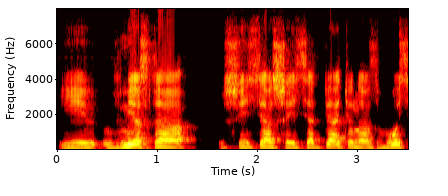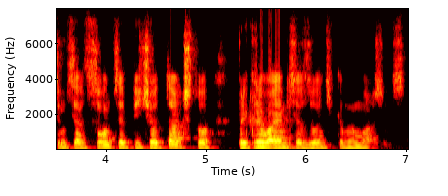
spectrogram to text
И вместо 60-65 у нас 80 солнце печет так, что прикрываемся зонтиком и мажемся.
